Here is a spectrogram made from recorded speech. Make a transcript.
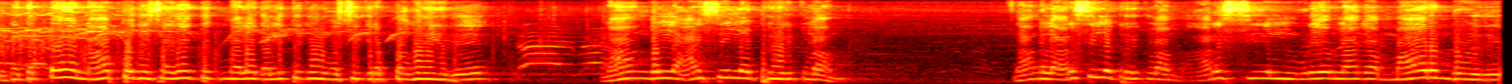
கிட்டத்தட்ட நாற்பது சதவீதத்துக்கு மேல தலித்துகள் வசிக்கிற பகுதி இது. நாங்கள் அரசியலற்று இருக்கலாம். நாங்கள் அரசியலற்று இருக்கலாம். அரசியல் உடையவர்களாக மாறும் பொழுது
